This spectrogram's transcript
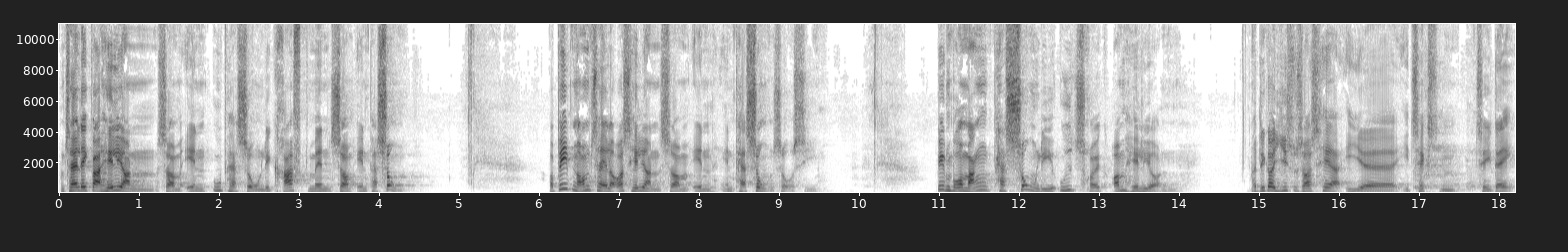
Hun talte ikke bare Helligånden som en upersonlig kraft, men som en person. Og Bibelen omtaler også Helligånden som en, en person, så at sige. Bibelen bruger mange personlige udtryk om Helligånden. Og det gør Jesus også her i, øh, i teksten til i dag.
